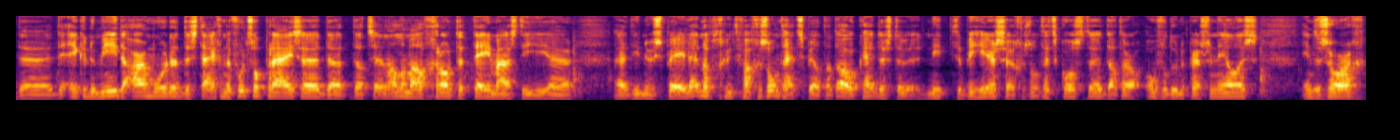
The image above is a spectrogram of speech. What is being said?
de, de economie, de armoede, de stijgende voedselprijzen, dat, dat zijn allemaal grote thema's die, uh, uh, die nu spelen. En op het gebied van gezondheid speelt dat ook. Hè? Dus de niet te beheersen gezondheidskosten, dat er onvoldoende personeel is in de zorg.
